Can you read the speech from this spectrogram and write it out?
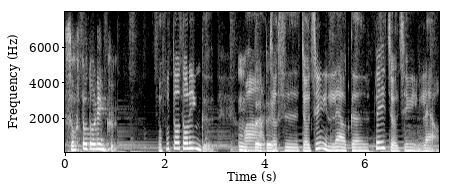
ソフトドリンク。ソフトドリンク。哇，对对，就是酒精饮料跟非酒精饮料。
